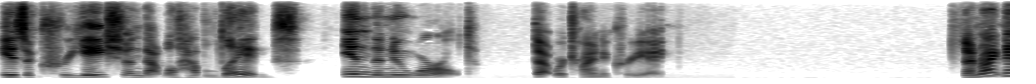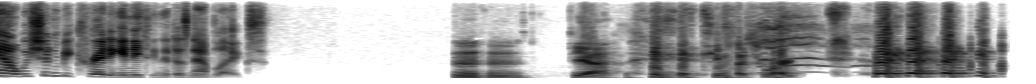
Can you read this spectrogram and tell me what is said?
is a creation that will have legs in the new world that we're trying to create. And right now, we shouldn't be creating anything that doesn't have legs. Mm-hmm. Yeah. Too much work.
